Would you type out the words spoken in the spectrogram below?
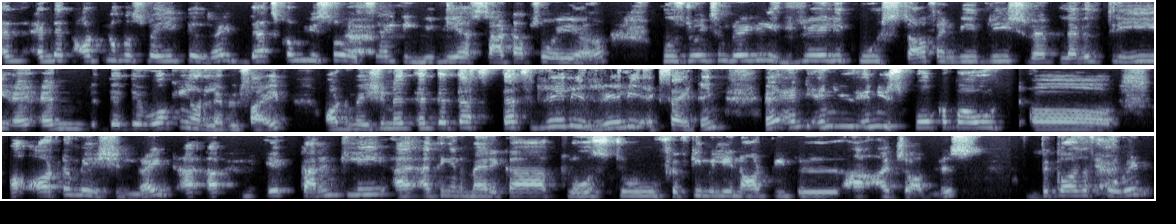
and, and then autonomous vehicles, right? That's going to be so yeah. exciting. We, we have startups over here who's doing some really really cool stuff, and we've reached level three, and they're working on level five automation, and, and that's that's really really exciting. And and you and you spoke about uh, automation, right? Uh, uh currently, I, think in America, close to 50 million odd people are, are jobless because of yeah. COVID.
